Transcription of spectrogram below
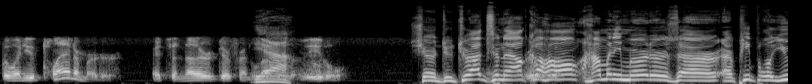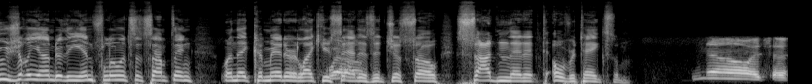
but when you plan a murder, it's another different Yeah. level of evil. Sure. Do drugs and alcohol? How many murders are are people usually under the influence of something when they commit, or like you said, is it just so sudden that it overtakes them? No, it's a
